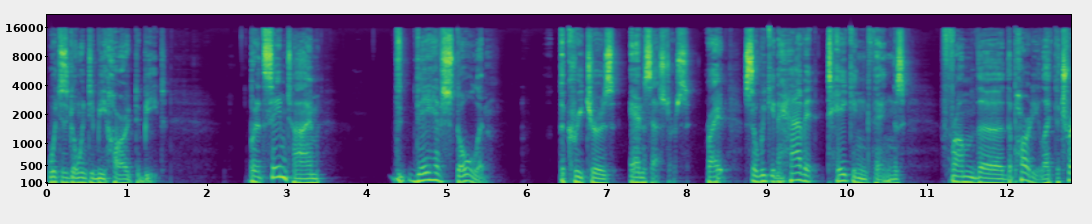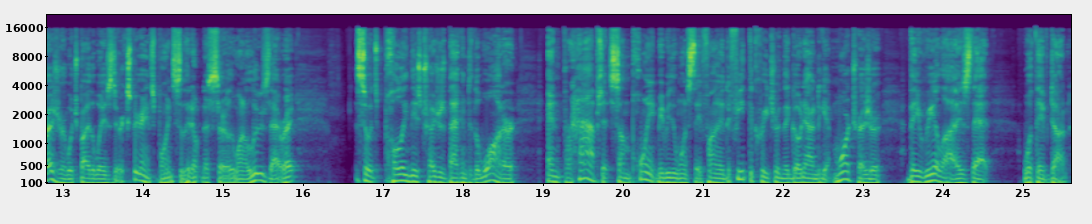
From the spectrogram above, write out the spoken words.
which is going to be hard to beat. But at the same time, they have stolen the creature's ancestors, right? So we can have it taking things from the the party, like the treasure, which by the way is their experience points, so they don't necessarily want to lose that, right? So it's pulling these treasures back into the water and perhaps at some point, maybe once they finally defeat the creature and they go down to get more treasure, they realize that what they've done.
